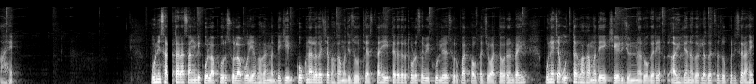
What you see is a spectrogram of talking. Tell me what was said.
आहे. पुणे सातारा सांगली कोल्हापूर सोलापूर या भागांमध्ये देखील कोकणालगतच्या भागामध्ये जोरचे जास्त आहे. इतरत्र थोडंसं विखुरलेल्या स्वरूपात पावसाचे वातावरण राहील. पुण्याच्या उत्तर भागामध्ये खेड जुन्नर वगैरे अहिल्यानगर लगतचा जो परिसर आहे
